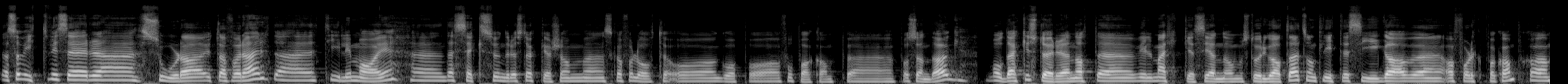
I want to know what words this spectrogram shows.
Det er så vidt vi ser eh, sola utafor her. Det er tidlig mai. Eh, det er 600 stykker som eh, skal få lov til å gå på fotballkamp på søndag. Molde er ikke større enn at det vil merkes gjennom Storgata. Et sånt lite sig av, av folk på kamp. Hva,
